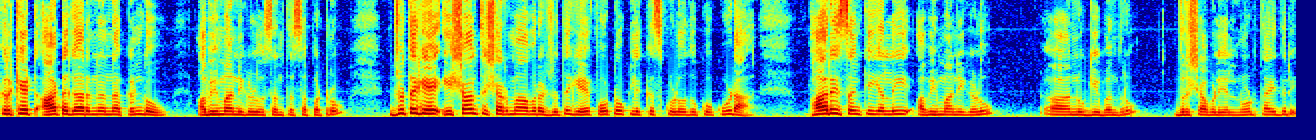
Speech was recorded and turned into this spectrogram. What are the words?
ಕ್ರಿಕೆಟ್ ಆಟಗಾರನನ್ನು ಕಂಡು ಅಭಿಮಾನಿಗಳು ಸಂತಸಪಟ್ಟರು ಜೊತೆಗೆ ಇಶಾಂತ್ ಶರ್ಮಾ ಅವರ ಜೊತೆಗೆ ಫೋಟೋ ಕ್ಲಿಕ್ಕಿಸ್ಕೊಳ್ಳೋದಕ್ಕೂ ಕೂಡ ಭಾರಿ ಸಂಖ್ಯೆಯಲ್ಲಿ ಅಭಿಮಾನಿಗಳು ನುಗ್ಗಿ ಬಂದರು. ದೃಶ್ಯಾವಳಿಯಲ್ಲಿ ನೋಡ್ತಾ ಇದ್ದೀರಿ.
